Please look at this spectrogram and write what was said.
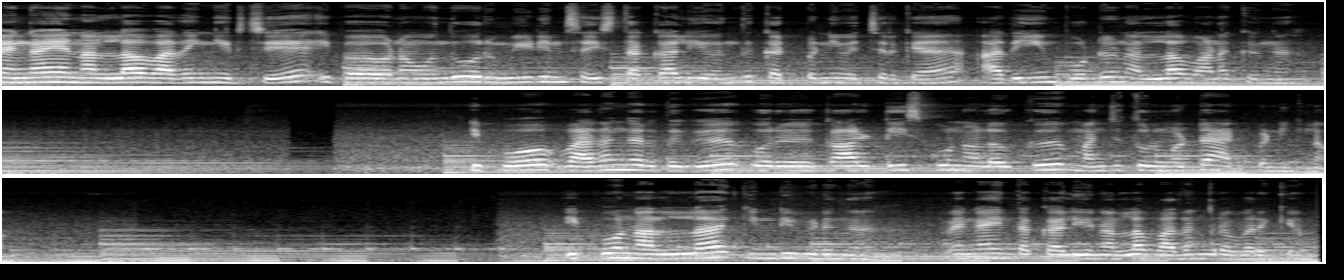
வெங்காயம் நல்லா வதங்கிருச்சு. இப்போ நான் வந்து ஒரு மீடியம் சைஸ் தக்காளி வந்து கட் பண்ணி வச்சுருக்கேன். அதையும் போட்டு நல்லா வணக்குங்க. இப்போது வதங்கிறதுக்கு ஒரு கால் டீஸ்பூன் அளவுக்கு மஞ்சத்தூள் மட்டும் ஆட் பண்ணிக்கலாம். இப்போது நல்லா கிண்டி விடுங்க. வெங்காயம் தக்காளி நல்லா வதங்குற வரைக்கும்.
